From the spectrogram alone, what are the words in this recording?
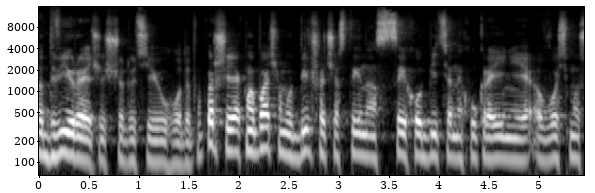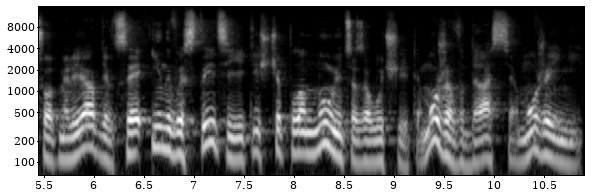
е, дві речі щодо цієї угоди. По-перше, як ми бачимо, більша частина з цих обіцяних Україні 800 мільярдів це інвестиції, які ще плануються залучити. Може вдасться, може і ні.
